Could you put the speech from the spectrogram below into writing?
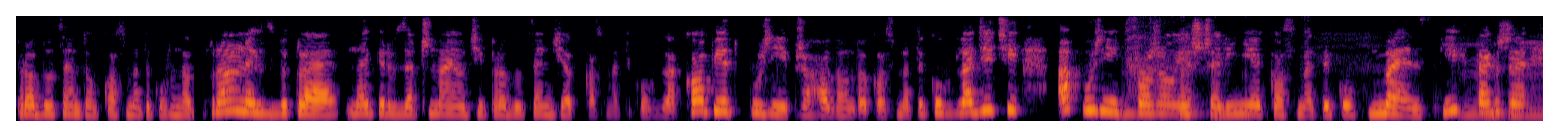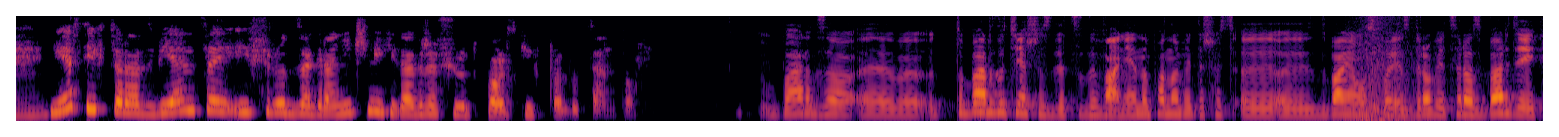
producentów kosmetyków naturalnych. Zwykle najpierw zaczynają ci producenci od kosmetyków dla kobiet, później przechodzą do kosmetyków dla dzieci, a później tworzą jeszcze linię kosmetyków męskich. Także Mhm. jest ich coraz więcej i wśród zagranicznych, i także wśród polskich producentów. Bardzo, e, to bardzo cieszy zdecydowanie. No panowie też e, e, dbają o swoje zdrowie coraz bardziej.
